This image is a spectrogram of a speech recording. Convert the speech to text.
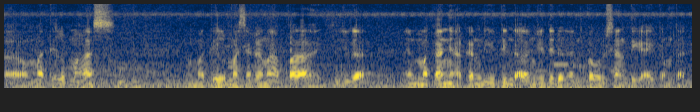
uh, mati lemas Hmm. mati lemasnya karena apa itu juga eh, makanya akan ditindaklanjuti dengan pemeriksaan tiga item tadi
